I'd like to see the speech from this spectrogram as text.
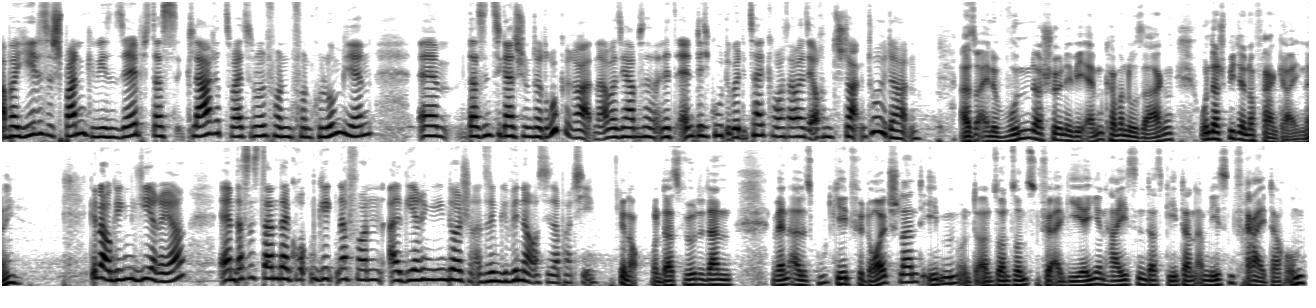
Aber jedes ist spannend gewesen. Selbst das klare 2 zu 0 von, von Kolumbien, ähm, da sind sie ganz schön unter Druck geraten. Aber sie haben es letztendlich gut über die Zeit gebracht, weil sie auch einen starken Torhüter hatten. Also eine wunderschöne WM, kann man nur sagen. Und dann spielt ja noch Frankreich, ne? Genau, gegen Nigeria. Ähm, das ist dann der Gruppengegner von Algerien gegen Deutschland, also dem Gewinner aus dieser Partie. Genau. Und das würde dann, wenn alles gut geht, für Deutschland eben und ansonsten für Algerien heißen, das geht dann am nächsten Freitag um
